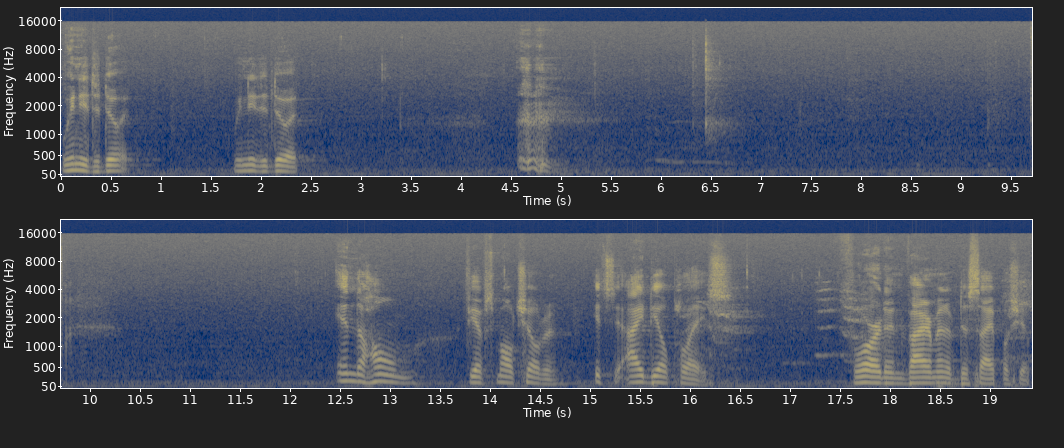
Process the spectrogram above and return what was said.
We need to do it. We need to do it. in the home, if you have small children, it's the ideal place for an environment of discipleship.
